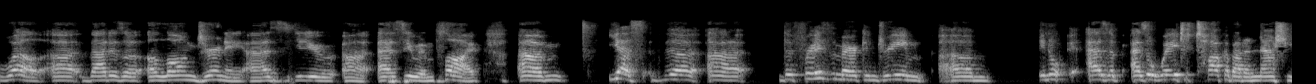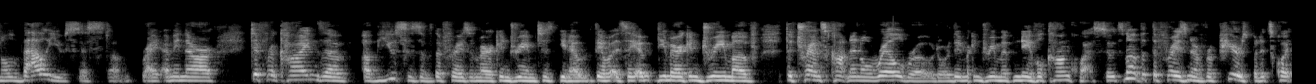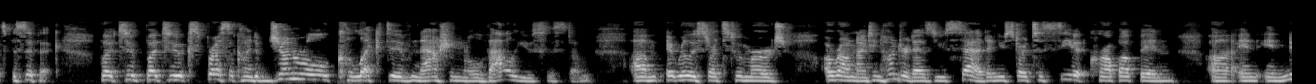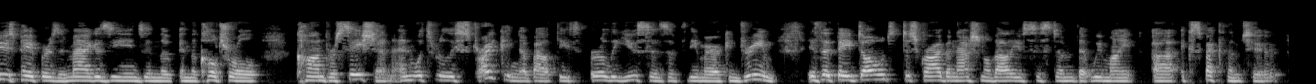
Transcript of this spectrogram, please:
Well, uh, that is a, a, long journey, as you uh, as you imply. Um, yes, the uh, the phrase "American Dream" um, you know, as a as a way to talk about a national value system, right? I mean, there are different kinds of of uses of the phrase American dream. To you know, they would say the American dream of the transcontinental railroad or the American dream of naval conquest. So it's not that the phrase never appears, but it's quite specific. But to but to express a kind of general collective national value system, um, it really starts to emerge around 1900, as you said, and you start to see it crop up in uh, in in newspapers and magazines in the in the cultural conversation. And what's really striking about these early uses of the American dream is that they don't describe a national value system that we might uh, expect them to.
